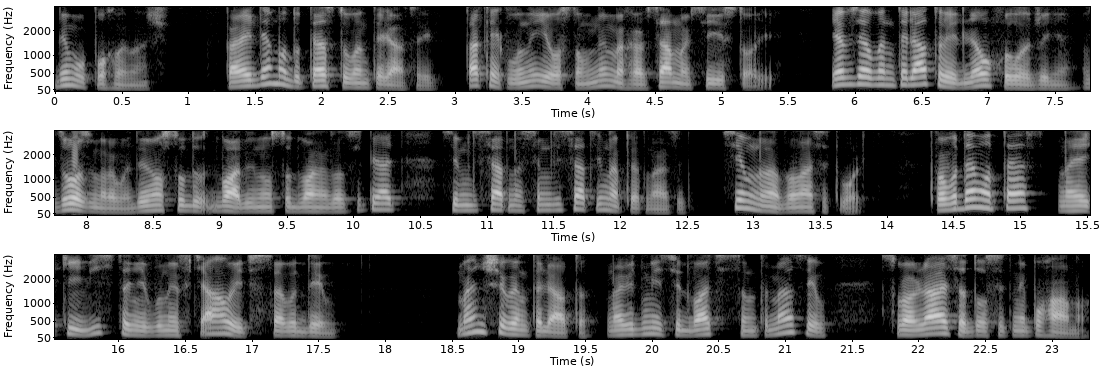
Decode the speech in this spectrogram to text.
димопоглинач. Перейдемо до тесту вентиляторів, так як вони є основними гравцями в цій історії. Я взяв вентилятори для охолодження з розмірами 92 92 на 25, 70 на 70 і на 15, всі вони на 12 вольт. Проведемо тест, на якій відстані вони втягують в себе дим. Менший вентилятор на відмітці 20 см справляється досить непогано.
